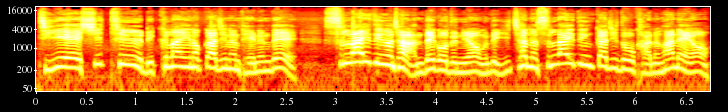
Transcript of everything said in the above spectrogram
뒤에 시트 리클라이너까지는 되는데 슬라이딩은 잘 안 되거든요. 근데 이 차는 슬라이딩까지도 가능하네요.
